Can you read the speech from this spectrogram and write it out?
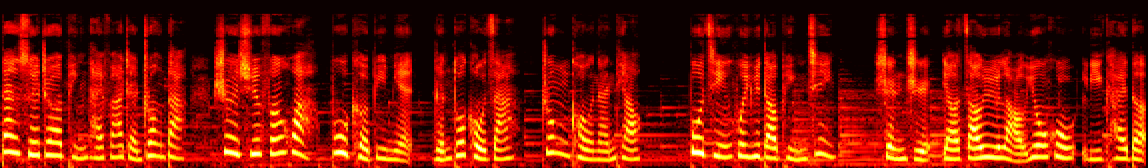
但随着平台发展壮大，社区分化不可避免，人多口杂，众口难调，不仅会遇到瓶颈，甚至要遭遇老用户离开的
